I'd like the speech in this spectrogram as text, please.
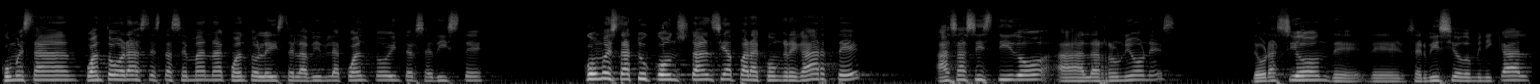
¿Cómo están? ¿Cuánto oraste esta semana? ¿Cuánto leíste la Biblia? ¿Cuánto intercediste? ¿Cómo está tu constancia para congregarte? ¿Has asistido a las reuniones de oración, de, servicio dominical?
